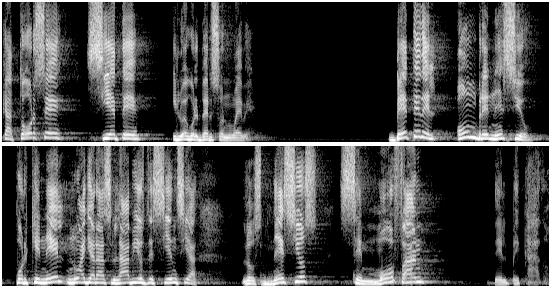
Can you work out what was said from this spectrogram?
14, 7 y luego el verso 9? Vete del hombre necio, porque en él no hallarás labios de ciencia. Los necios se mofan del pecado.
